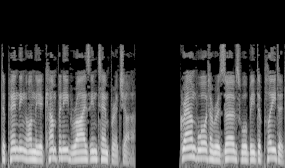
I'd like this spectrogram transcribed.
depending on the accompanied rise in temperature. Groundwater reserves will be depleted,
